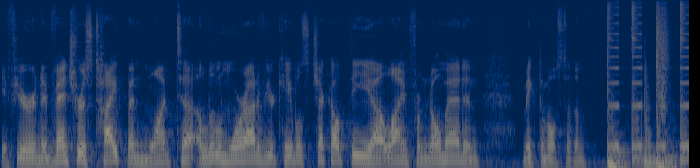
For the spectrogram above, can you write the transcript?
If you're an adventurous type and want uh, a little more out of your cables, check out the uh, line from Nomad and make the most of them.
